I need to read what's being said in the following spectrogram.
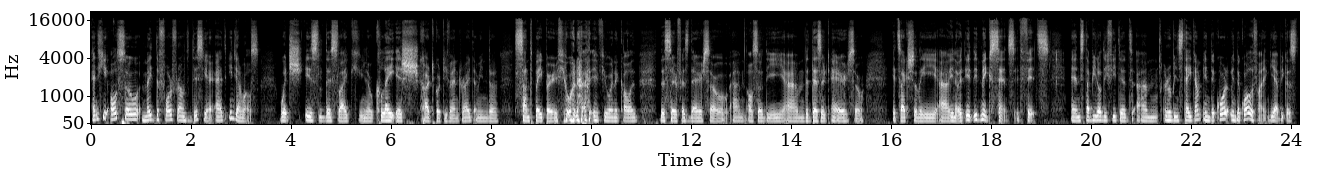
and he also made the fourth round this year at Indian Wells which is this like you know clay-ish hardcourt event, right? I mean the sandpaper, if you wanna if you wanna call it, the surface there. So um, also the um, the desert air. So it's actually uh, you know it, it, it makes sense. It fits. And Tabilo defeated um, Rubin Statham in the qual- in the qualifying. Yeah, because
